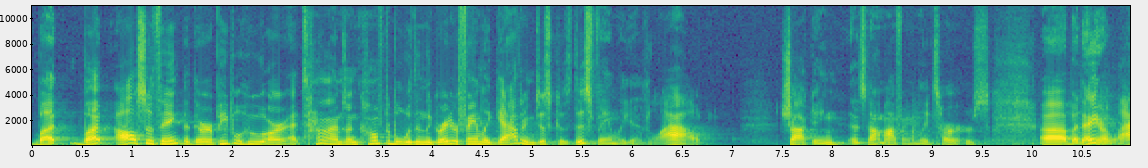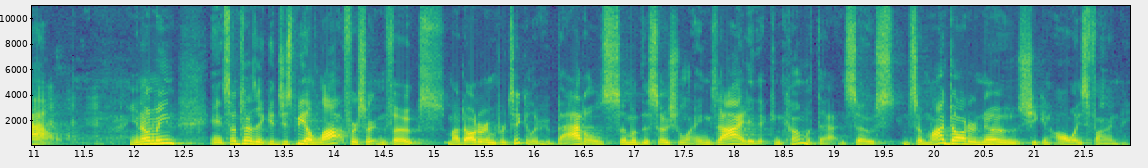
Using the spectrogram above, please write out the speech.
But, but I also think that there are people who are at times uncomfortable within the greater family gathering just because this family is loud. Shocking. It's not my family, it's hers. Uh, but they are loud. You know what I mean? And sometimes it could just be a lot for certain folks, my daughter in particular, who battles some of the social anxiety that can come with that. And so, so my daughter knows she can always find me.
